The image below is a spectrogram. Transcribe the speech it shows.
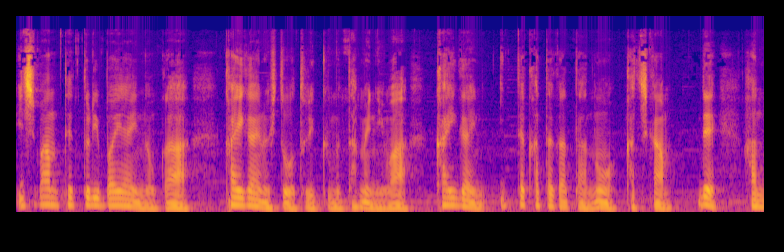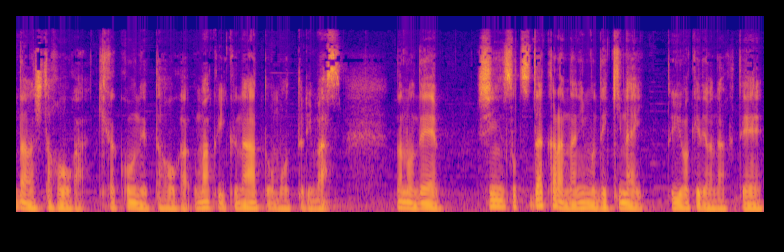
一番手っ取り早いのが海外の人を取り組むためには海外に行った方々の価値観で判断した方が企画を練った方がうまくいくなと思っております。なので新卒だから何もできないというわけではなくて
